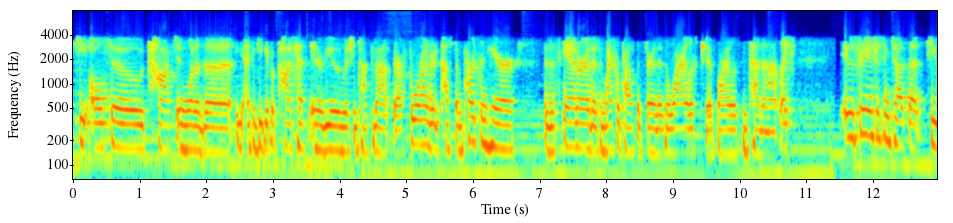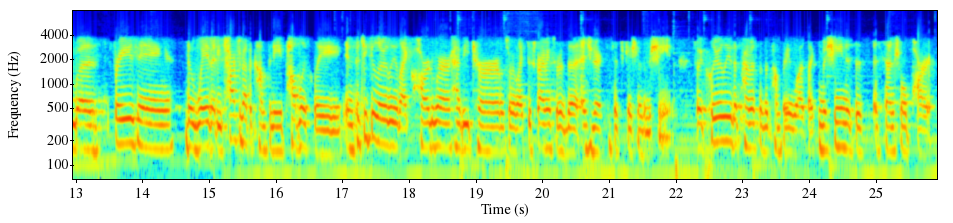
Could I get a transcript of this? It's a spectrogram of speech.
He also talked in one of the, I think he gave a podcast interview in which he talked about there are 400 custom parts in here. There's a scanner, there's a microprocessor, there's a wireless chip, wireless antenna. Like it was pretty interesting to us that he was phrasing the way that he talked about the company publicly in particularly like hardware heavy terms or like describing sort of the engineering sophistication of the machine. So clearly the premise of the company was like the machine is this essential part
